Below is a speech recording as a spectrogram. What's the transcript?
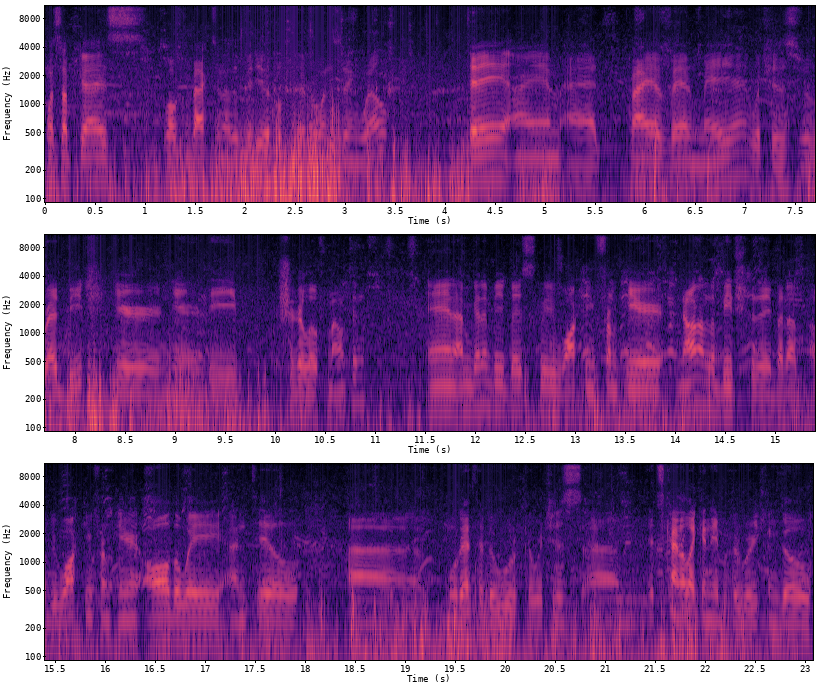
What's up guys? Welcome back to another video. Hope everyone's doing well. Today I am at Praia Vermelha, which is Red Beach here near the Sugarloaf Mountain. And I'm gonna be basically walking from here, not on the beach today, but I'll, I'll be walking from here all the way until uh, Mureta da Urca, which is, um, it's kind of like a neighborhood where you can go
